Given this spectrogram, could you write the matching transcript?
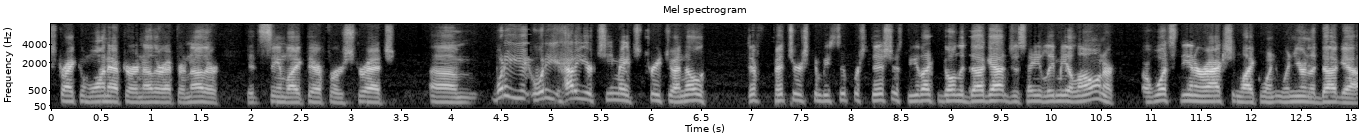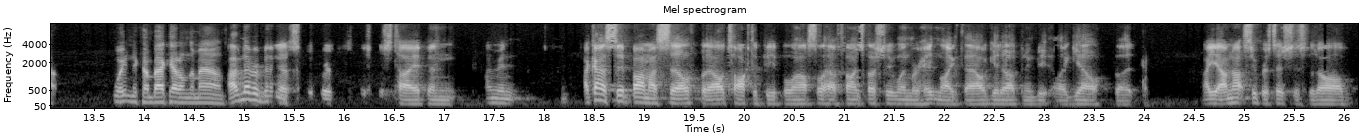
striking one after another after another, it seemed like there for a stretch. Um, what do you, what do you, how do your teammates treat you? I know different pitchers can be superstitious. Do you like to go in the dugout and just, hey, leave me alone, or or what's the interaction like when when you're in the dugout, waiting to come back out on the mound? I've never been a superstitious type, and I mean, I kind of sit by myself, but I'll talk to people and I'll still have fun, especially when we're hitting like that. I'll get up and be like yell, but uh, yeah, I'm not superstitious at all.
